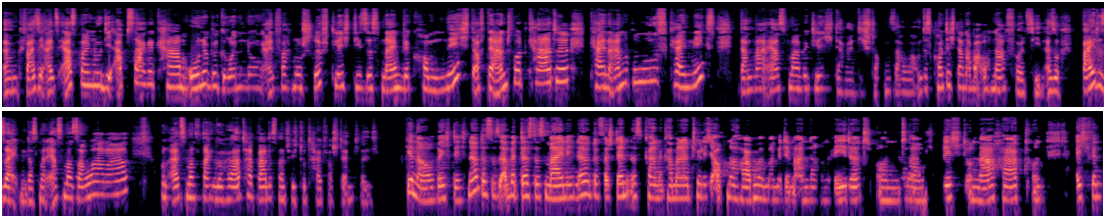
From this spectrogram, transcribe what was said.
ähm, quasi als erstmal nur die Absage kam, ohne Begründung, einfach nur schriftlich dieses Nein, wir kommen nicht auf der Antwortkarte, kein Anruf, kein nix, dann war erstmal wirklich, da waren die Stocken sauer. Und das konnte ich dann aber auch nachvollziehen. Also beide Seiten, dass man erstmal sauer war und als man es dann gehört hat, war das natürlich total verständlich. Genau, richtig. Ne? Das ist aber das, das meine ich. Ne? Das Verständnis kann, kann man natürlich auch nur haben, wenn man mit dem anderen redet und ja. ähm, spricht und nachhakt. Und ich finde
